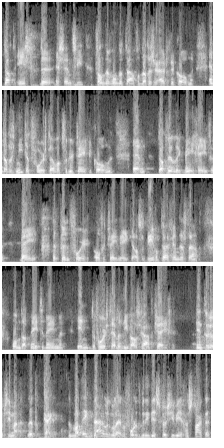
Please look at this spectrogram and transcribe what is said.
Dat is de essentie van de ronde tafel, dat is er uitgekomen. En dat is niet het voorstel wat we nu tegenkomen. En dat wil ik meegeven bij het punt voor over twee weken als het weer op de agenda staat, om dat mee te nemen in de voorstellen die we als raad krijgen. Interruptie, maar kijk, wat ik duidelijk wil hebben voordat we die discussie weer gaan starten,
